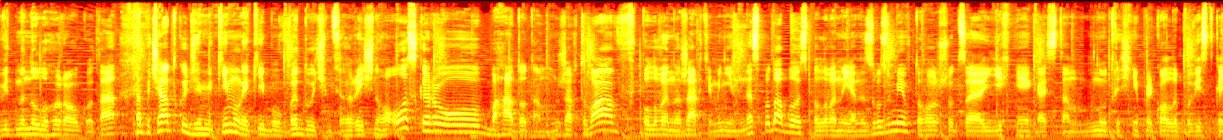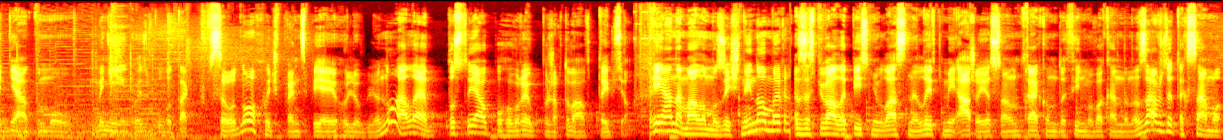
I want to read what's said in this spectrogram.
від минулого року. Та на початку Джиммі Кіммел, який був ведучим цьогорічного Оскару, багато там жартував. Половину жартів мені не сподобалось, половину я не зрозумів, того що це їхня якась там внутрішні приколи, повістка дня, тому мені якось було так все одно, хоч в принципі я його люблю. Ну але постояв, поговорив, пожартував та й все. Ріана мала музичний номер, заспівала пісню власне Lift Me Up, що є саундтреком до фільму Ваканда назавжди. Так само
